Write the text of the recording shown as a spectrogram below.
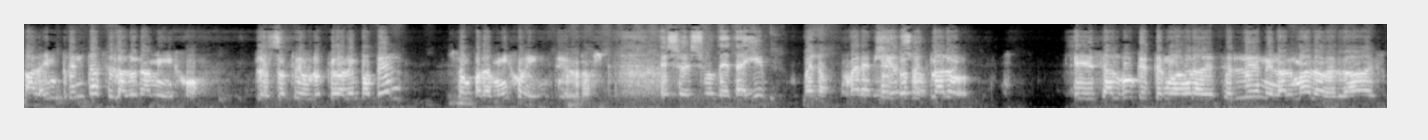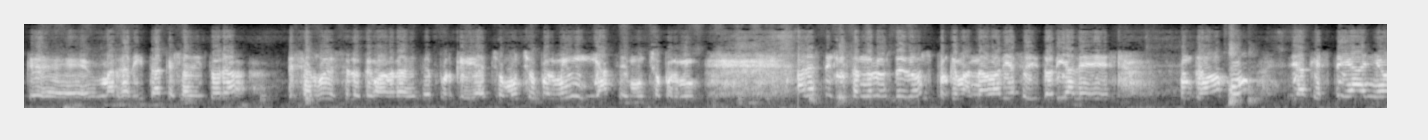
a la imprenta se la dona a mi hijo. Los 12 euros que valen papel son para mi hijo íntegros. Eso es un detalle, bueno, maravilloso. Entonces, claro, es algo que tengo que agradecerle en el alma, la verdad es que Margarita, que es la editora, es algo que se lo tengo que agradecer porque ha hecho mucho por mí y hace mucho por mí. Ahora estoy cruzando los dedos porque manda a varias editoriales un trabajo, ya que este año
